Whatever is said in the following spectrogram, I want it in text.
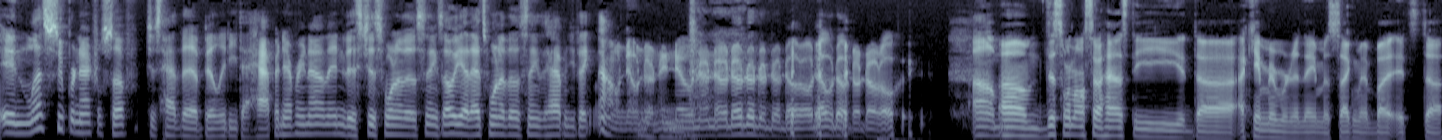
unless supernatural stuff just had the ability to happen every now and then, it's just one of those things. Oh yeah, that's one of those things that happen. You'd be like, no, no, no, no, no, no, no, no, no, no, no, no, no, no, no, no. Um, Um, this one also has the the I can't remember the name of the segment, but it's the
